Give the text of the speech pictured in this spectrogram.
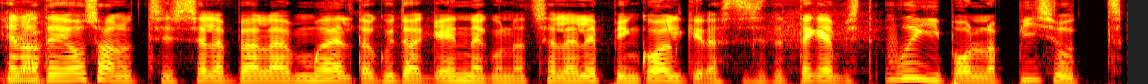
ja nad ei osanud siis selle peale mõelda kuidagi enne, kui nad selle lepingu allkirjastasid, et tegemist võib olla pisut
